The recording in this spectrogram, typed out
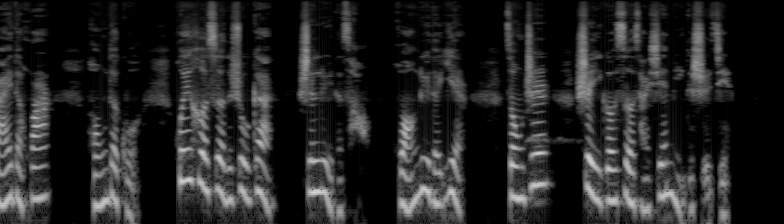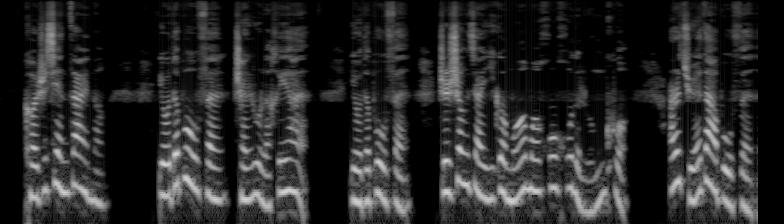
白的花，红的果，灰褐色的树干，深绿的草，黄绿的叶。总之，是一个色彩鲜明的世界。可是现在呢，有的部分沉入了黑暗。有的部分只剩下一个模模糊糊的轮廓，而绝大部分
